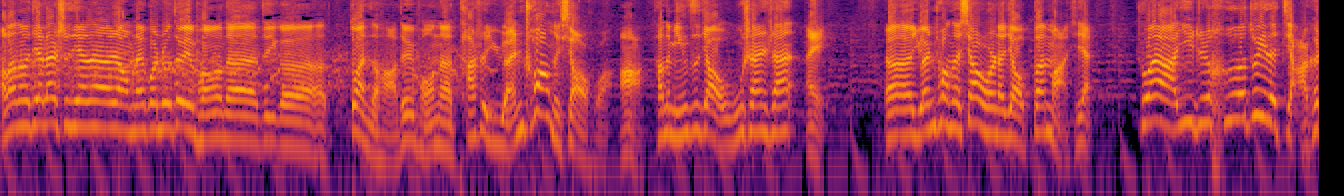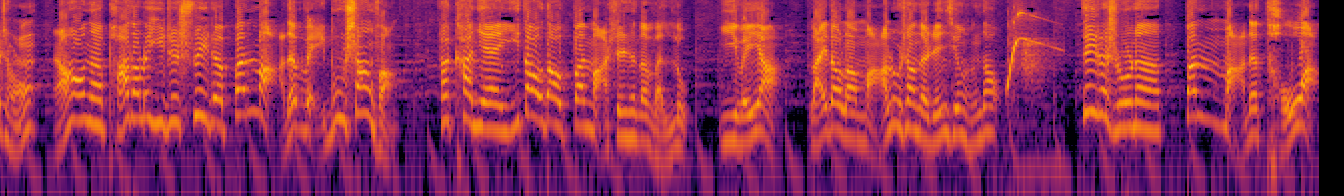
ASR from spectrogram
好了，那么接下来时间呢，让我们来关注这位朋友的这个段子哈。这位朋友呢，他是原创的笑话啊，他的名字叫吴珊珊。哎，呃，原创的笑话呢叫斑马线。说呀，一只喝醉的甲壳虫，然后呢爬到了一只睡着斑马的尾部上方，他看见一道道斑马身上的纹路，以为呀来到了马路上的人行横道。这个时候呢，斑马的头啊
